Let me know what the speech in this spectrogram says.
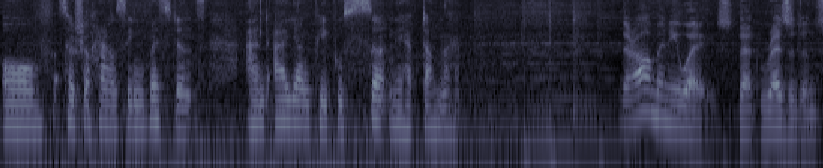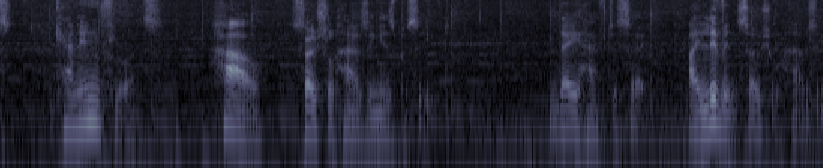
of social housing residents and our young people certainly have done that. There are many ways that residents can influence how social housing is perceived. They have to say. I live in social housing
